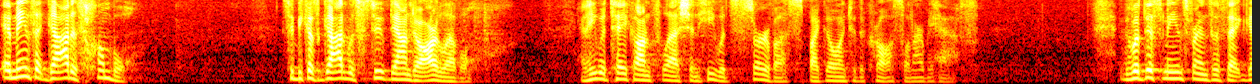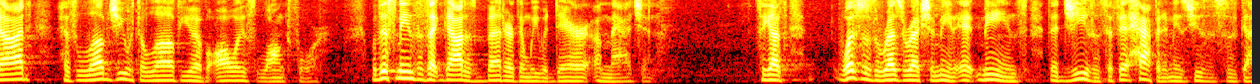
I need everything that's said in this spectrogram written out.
it means that God is humble. See, because God would stoop down to our level and he would take on flesh and he would serve us by going to the cross on our behalf. What this means, friends, is that God has loved you with the love you have always longed for. What this means is that God is better than we would dare imagine. See, guys, what does the resurrection mean? It means that Jesus, if it happened, it means Jesus is God.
